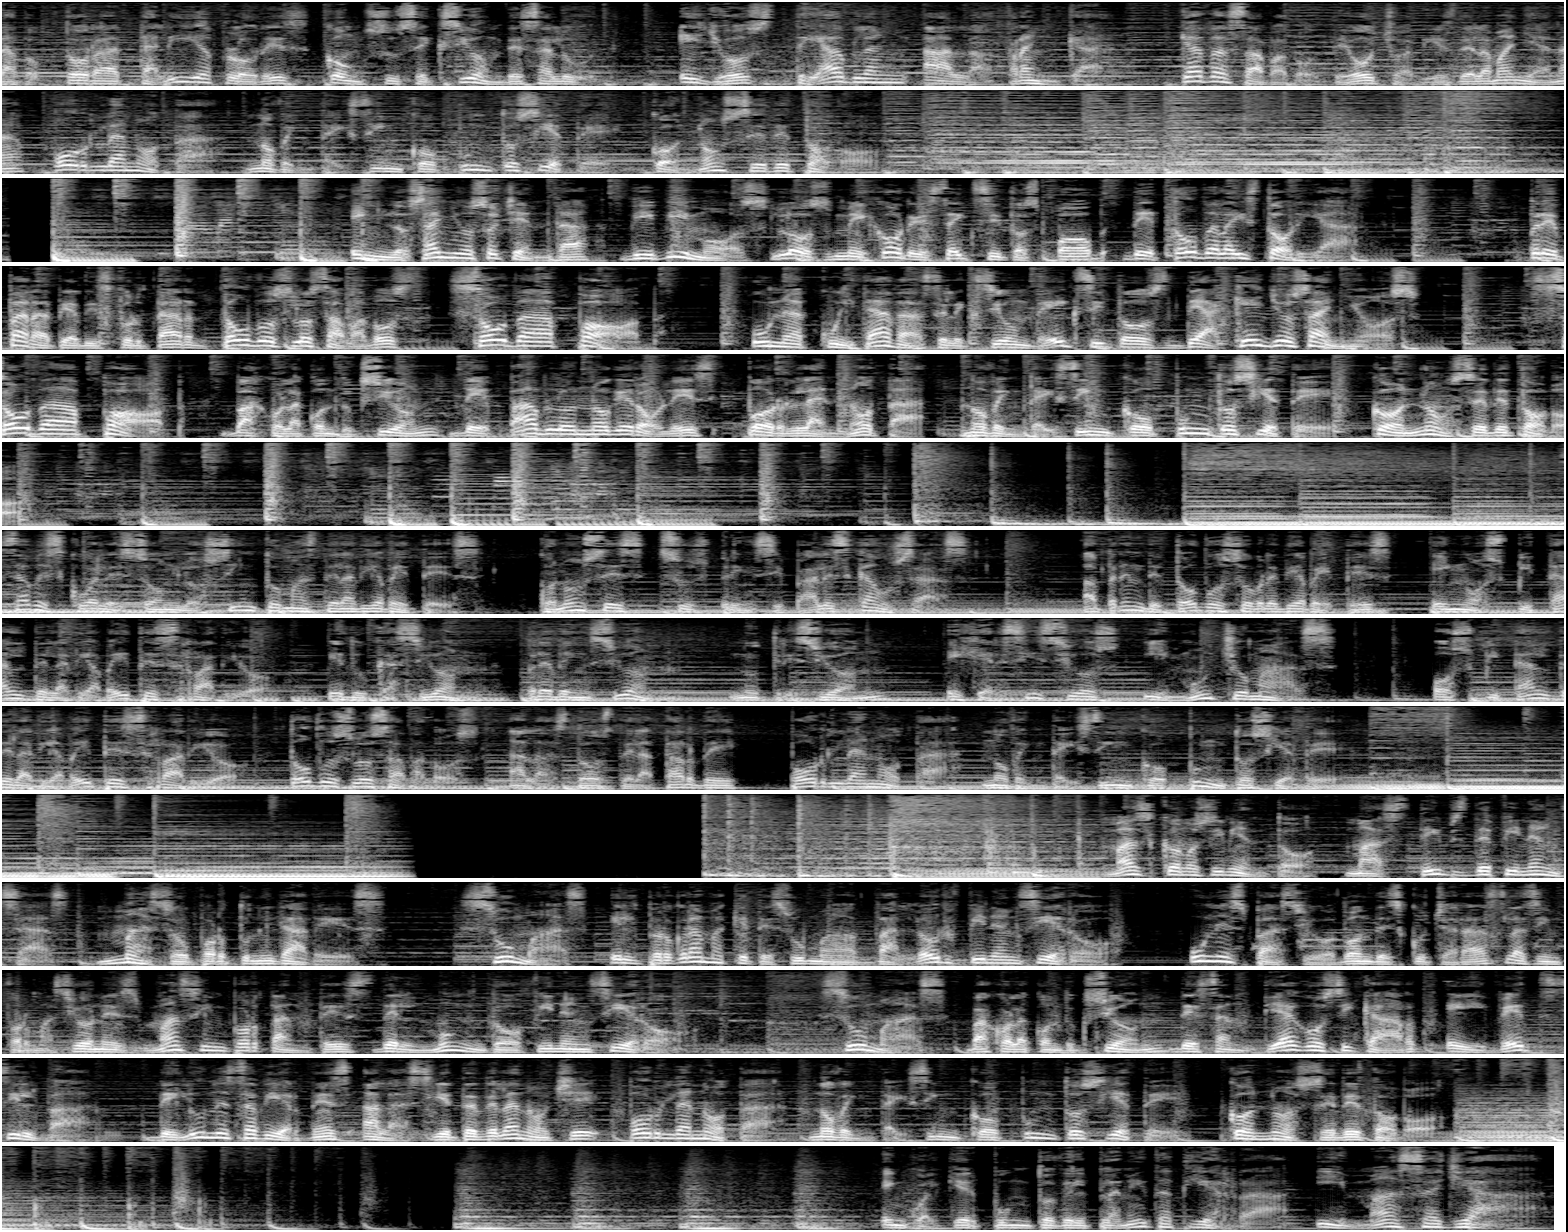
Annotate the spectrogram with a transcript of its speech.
la doctora Talía Flores con su sección de salud. Ellos te hablan a la franca. Cada sábado de 8 a 10 de la mañana por la nota 95.7. Conoce de todo. En los años 80 vivimos los mejores éxitos pop de toda la historia. Prepárate a disfrutar todos los sábados Soda Pop una cuidada selección de éxitos de aquellos años. Soda Pop, bajo la conducción de Pablo Nogueroles por la nota 95.7. Conoce de todo. ¿Sabes cuáles son los síntomas de la diabetes? ¿Conoces sus principales causas? Aprende todo sobre diabetes en Hospital de la Diabetes Radio. Educación, prevención, nutrición, ejercicios y mucho más. Hospital de la Diabetes Radio, todos los sábados a las 2 de la tarde por la nota 95.7. Más conocimiento, más tips de finanzas, más oportunidades. Sumas, el programa que te suma valor financiero. Un espacio donde escucharás las informaciones más importantes del mundo financiero. Sumas, bajo la conducción de Santiago Sicard e Ivette Silva. De lunes a viernes a las 7 de la noche por la nota 95.7. Conoce de todo. En cualquier punto del planeta Tierra y más allá.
